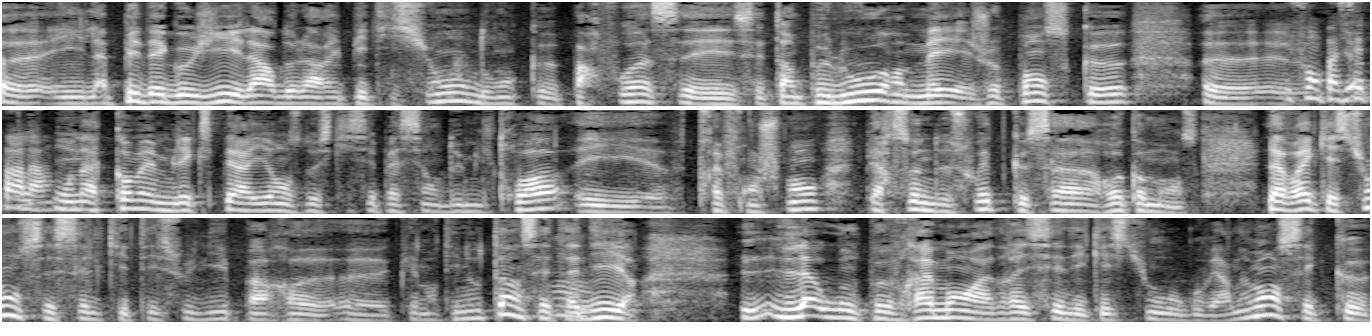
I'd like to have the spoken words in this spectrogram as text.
Euh, et la pédagogie est l'art de la répétition, donc euh, parfois c'est un peu lourd, mais je pense que il faut en passer par là. On a quand même l'expérience de ce qui s'est passé en 2003, et très franchement, personne ne souhaite que ça recommence. La vraie question, c'est celle qui était soulignée par Clémentine Autain, c'est-à-dire là où on peut vraiment adresser des questions au gouvernement, c'est que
